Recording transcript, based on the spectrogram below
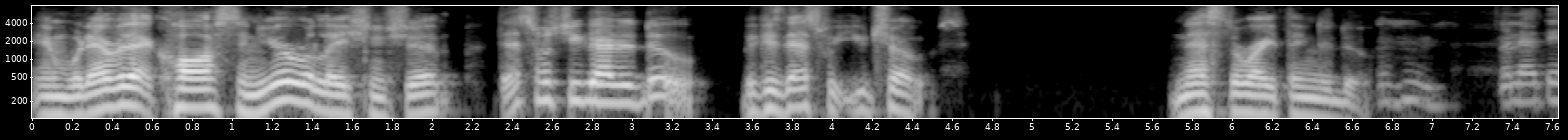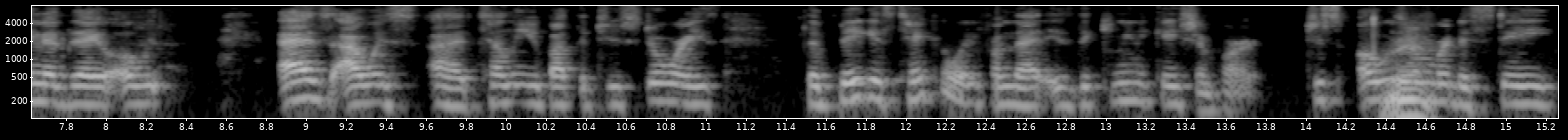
And whatever that costs in your relationship, that's what you got to do because that's what you chose. And that's the right thing to do. Mhm. And at the end of the day, always, as I was uh, telling you about the two stories, the biggest takeaway from that is the communication part. Just always Yeah. remember to stay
